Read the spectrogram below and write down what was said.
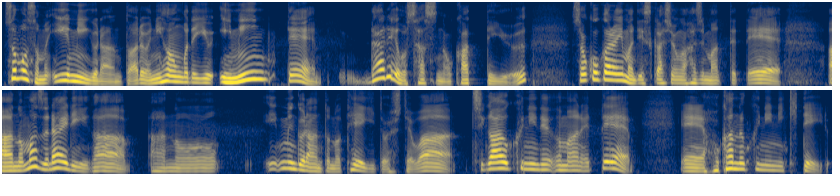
そもそもイミグラントあるいは日本語で言う移民って誰を指すのかっていうそこから今ディスカッションが始まっててあのまずライリーがあのイミグラントの定義としては違う国で生まれて、えー他の国に来ている。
